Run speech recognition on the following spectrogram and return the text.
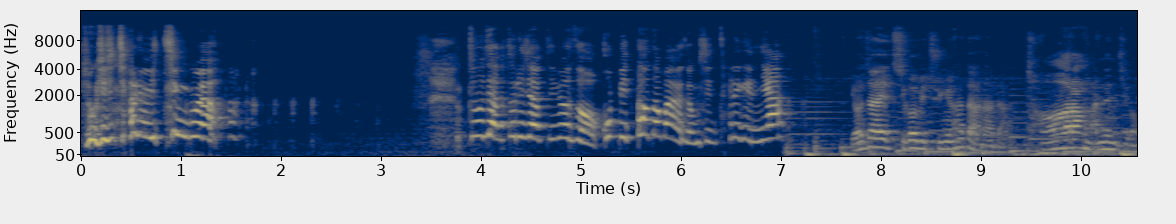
정신 차려 이 친구야. 투잡 수리잡 뛰면서 코피 터져봐야 정신 차리겠냐? 여자의 직업이 중요하다 안 하다? 저랑 맞는 직업,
